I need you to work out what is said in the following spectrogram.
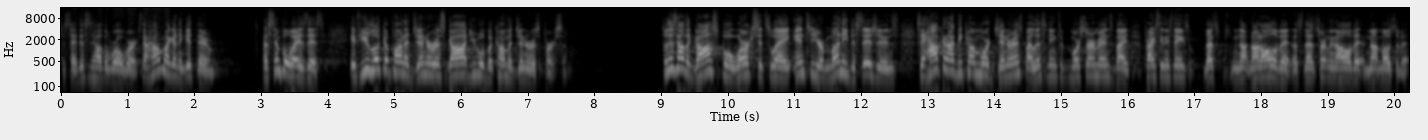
to say, This is how the world works. Now, how am I going to get there? A simple way is this if you look upon a generous God, you will become a generous person. So, this is how the gospel works its way into your money decisions. Say, how can I become more generous by listening to more sermons, by practicing these things? That's not, not all of it. That's, that's certainly not all of it, and not most of it.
